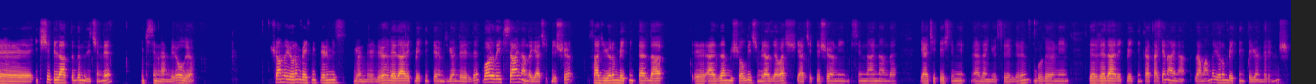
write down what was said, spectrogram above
e, iki şekilde attırdığımız için de ikisinden biri oluyor. Şu anda yorum backlinklerimiz gönderiliyor. Redirect backlinklerimiz gönderildi. Bu arada ikisi aynı anda gerçekleşiyor. Sadece yorum backlinkler daha e, elzem bir şey olduğu için biraz yavaş gerçekleşiyor. Örneğin ikisinin aynı anda gerçekleştiğini nereden gösterebilirim? Burada örneğin redirect backlink atarken aynı zamanda yorum backlink de gönderilmiş.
